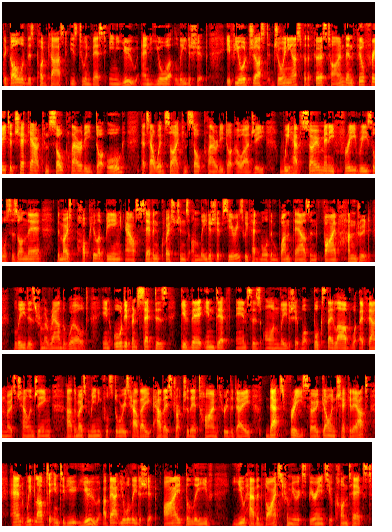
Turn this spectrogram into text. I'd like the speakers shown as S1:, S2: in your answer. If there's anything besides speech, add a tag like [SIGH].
S1: The goal of this podcast is to invest in you and your leadership. If you're just joining us for the first time, then feel free to check out consultclarity.org. That's our website, consultclarity.org. We have so many free resources on there. The most popular being our seven questions on leadership series. We've had more than 1,500 leaders from around the world in all different sectors give their in-depth answers on leadership, what books they love, what they found most challenging, uh, the most meaningful stories, how they how they structure their time through the day. That's free, so go and check it out. And we'd love to interview you about your leadership. I believe you have advice from your experience, your context,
